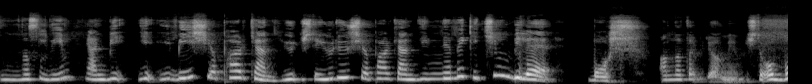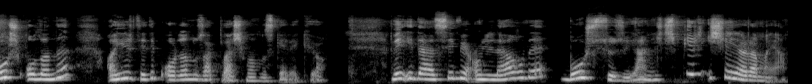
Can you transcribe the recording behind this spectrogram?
nasıl diyeyim yani bir, bir iş yaparken işte yürüyüş yaparken dinlemek için bile boş anlatabiliyor muyum? İşte o boş olanı ayırt edip oradan uzaklaşmamız gerekiyor. Ve idâ semi'ul ve boş sözü yani hiçbir işe yaramayan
